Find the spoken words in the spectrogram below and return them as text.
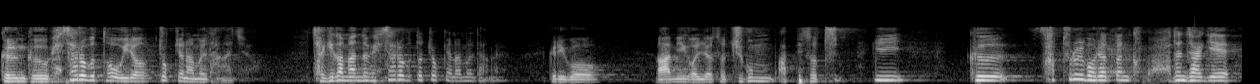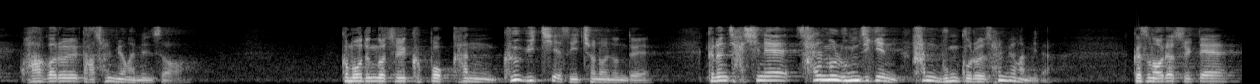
그런 그 회사로부터 오히려 쫓겨남을 당하죠. 자기가 만든 회사로부터 쫓겨남을 당해요. 그리고 암이 걸려서 죽음 앞에서 투, 이, 그 사투를 벌였던 그 모든 자기의 과거를 다 설명하면서 그 모든 것을 극복한 그 위치에서 2005년도에 그는 자신의 삶을 움직인 한 문구를 설명합니다. 그것은 어렸을 때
